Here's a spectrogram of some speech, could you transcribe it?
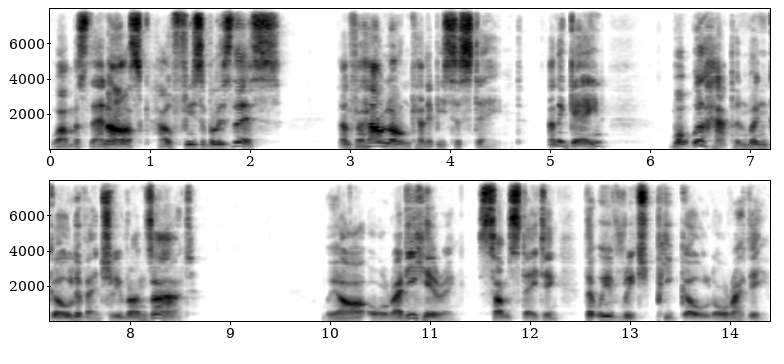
One must then ask, how feasible is this? And for how long can it be sustained? And again, what will happen when gold eventually runs out? We are already hearing some stating that we've reached peak gold already.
